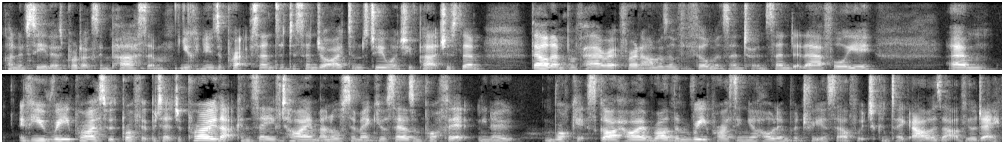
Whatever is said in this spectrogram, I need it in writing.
kind of see those products in person. You can use a prep center to send your items to once you've purchased them. They'll then prepare it for an Amazon fulfillment center and send it there for you. Um, if you reprice with Profit Protector Pro, that can save time and also make your sales and profit, you know, rocket sky high rather than repricing your whole inventory yourself, which can take hours out of your day.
